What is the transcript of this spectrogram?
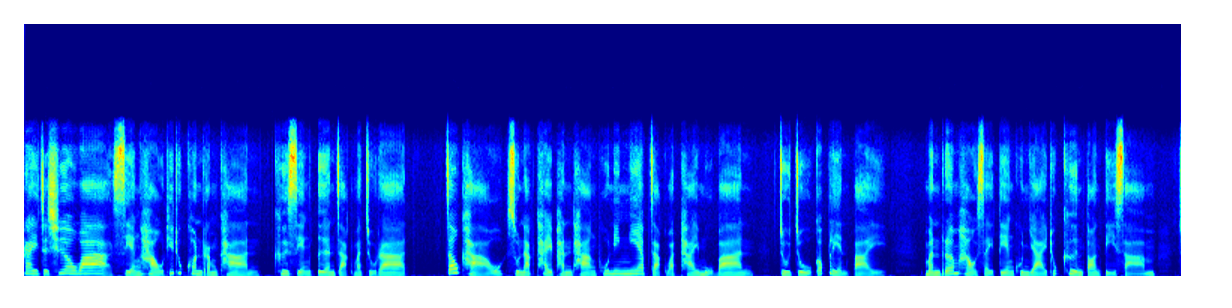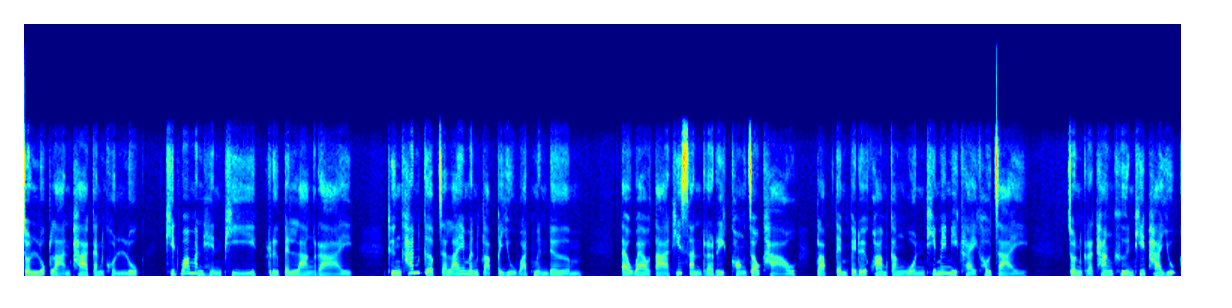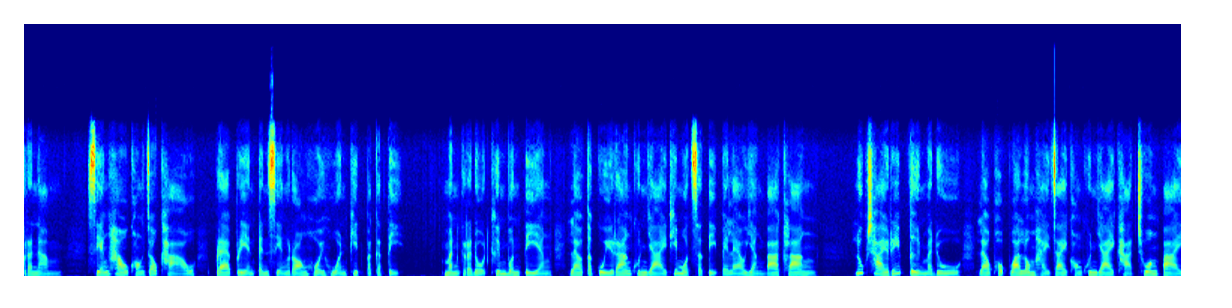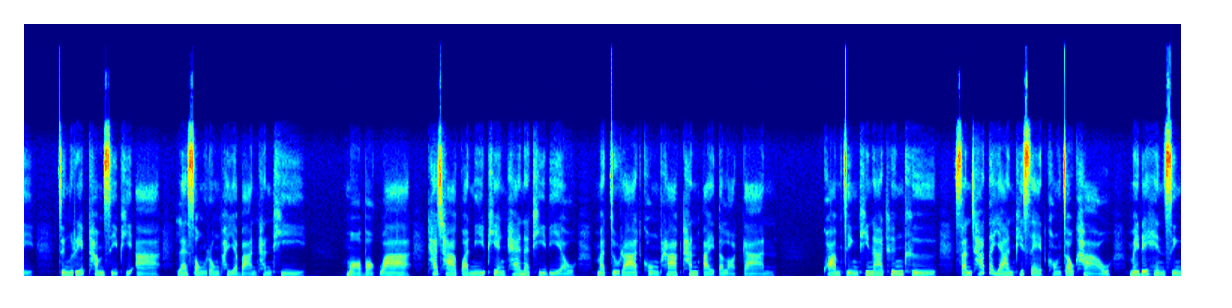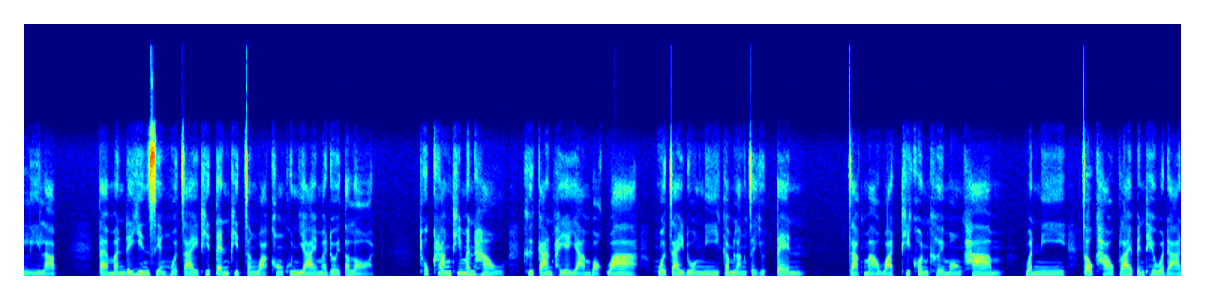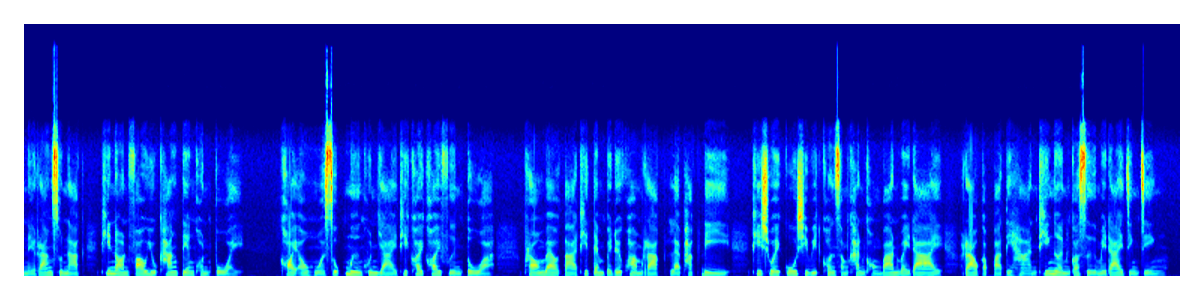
ใครจะเชื่อว่าเสียงเห่าที่ทุกคนรำคาญ คือเสียงเตือนจากมัจจุราช เจ้าขาวสุนัขไทยพันทางผู้นิ่งเงียบจากวัดท้ายหมู่บ้าน จู่ๆก็เปลี่ยนไป มันเริ่มเห่าใส่เตียงคุณยายทุกคืนตอนตีสามจนลูกหลานพากันขนลุก คิดว่ามันเห็นผีหรือเป็นลางร้าย ถึงขั้นเกือบจะไล่มันกลับไปอยู่วัดเหมือนเดิม แต่แววตาที่สั่นระริกของเจ้าขาว กลับเต็มไปด้วยความกังวลที่ไม่มีใครเข้าใจ จนกระทั่งคืนที่พายุกระหน่ำเสียงเห่าของเจ้าขาว แปรเปลี่ยนเป็นเสียงร้องโหยหวนผิดปกติ มันกระโดดขึ้นบนเตียง แล้วตะกุยร่างคุณยายที่หมดสติไปแล้วอย่างบ้าคลั่ง ลูกชายรีบตื่นมาดู แล้วพบว่าลมหายใจของคุณยายขาดช่วงไป จึงรีบทำ CPR และส่งโรงพยาบาลทันที หมอบอกว่า ถ้าช้ากว่านี้เพียงแค่นาทีเดียว มัจจุราชคงพรากท่านไปตลอดกาล ความจริงที่น่าทึ่งคือ สัญชาตญาณพิเศษของเจ้าขาวไม่ได้เห็นสิ่งลี้ลับ แต่มันได้ยินเสียงหัวใจที่เต้นผิดจังหวะของคุณยายมาโดยตลอด ทุกครั้งที่มันเห่าคือการพยายามบอกว่า หัวใจดวงนี้กำลังจะหยุดเต้น จากหมาวัดที่คนเคยมองข้าม วันนี้เจ้าขาวกลายเป็นเทวดาในร่างสุนัข ที่นอนเฝ้าอยู่ข้างเตียงคนป่วย คอยเอาหัวซุกมือคุณยายที่ค่อยๆฝืนตัว พร้อมแววตาที่เต็มไปด้วยความรักและพักดี ที่ช่วยกู้ชีวิตคนสำคัญของบ้านไว้ได้ ราวกับปาฏิหาริย์ที่เงินก็ซื้อไม่ได้จริง ๆ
